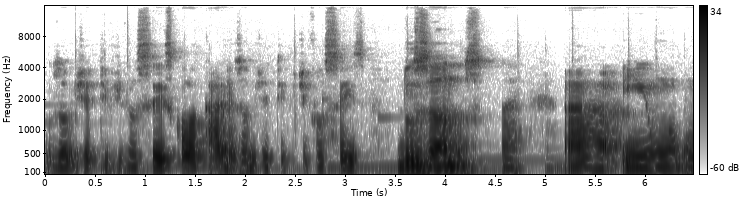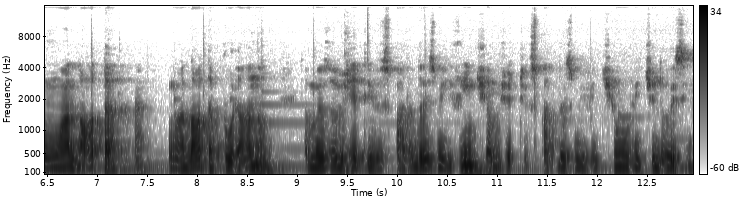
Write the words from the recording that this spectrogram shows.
os objetivos de vocês, colocarem os objetivos de vocês dos anos, né? Uh, em um, uma nota, né? uma nota por ano. Então, meus objetivos para 2020, objetivos para 2021, 2022 e,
